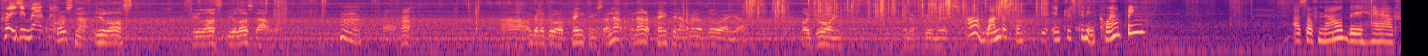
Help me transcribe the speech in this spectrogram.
Crazy madman. Of course not. You lost. You lost. You lost that one. Hmm. Uh huh. Ah, I'm gonna do a painting. So not not a painting. I'm gonna do a uh, a drawing in a few minutes. Oh, wonderful. If you're interested in glamping, as of now, they have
